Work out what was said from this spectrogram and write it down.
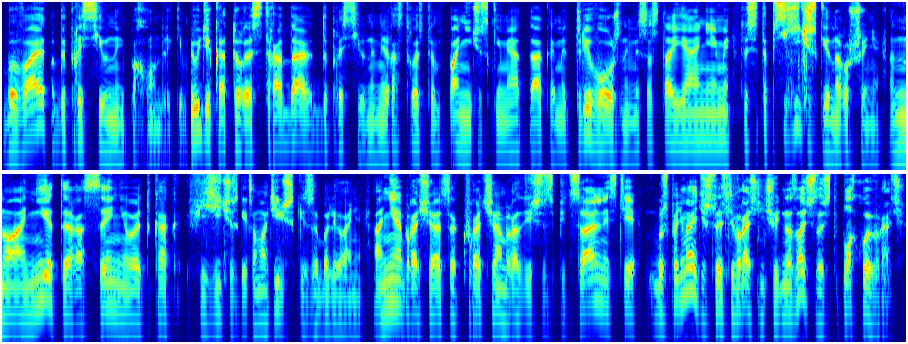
Бывают депрессивные ипохондрики. Люди, которые страдают депрессивными расстройствами, паническими атаками, тревожными состояниями. То есть это психические нарушения, но они это расценивают как физические, соматические заболевания. Они обращаются к врачам различных специальностей. Вы же понимаете, что если врач ничего не назначит, значит, это плохой врач.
